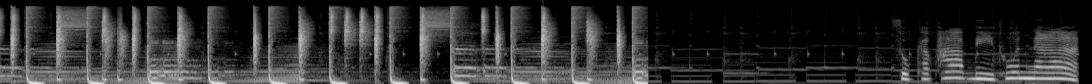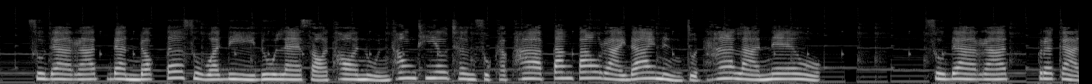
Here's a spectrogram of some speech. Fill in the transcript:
สุขภาพดีถ้วนหน้า สุดารัตน์ดันด็อกเตอร์สุวดีดูแลสอทอหนุนท่องเที่ยวเชิงสุขภาพตั้งเป้ารายได้ 1.5 ล้านล้าน สุดารัตน์ ประกาศ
